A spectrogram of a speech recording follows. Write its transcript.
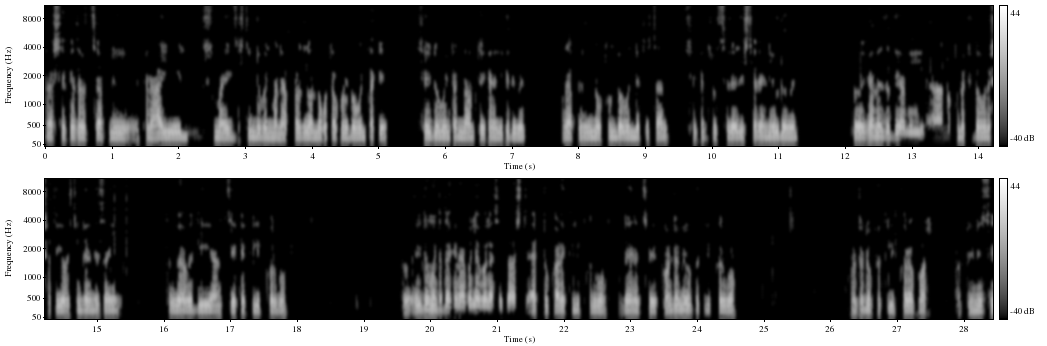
সেক্ষেত্রে হচ্ছে আপনি এখানে I will use my existing domain মানে আপনার যদি অন্য কোথাও কোনো ডোমেন থাকে, সেই ডোমেনটার নামটা এখানে লিখে দেবেন। আর আপনি যদি নতুন ডোমেন নিতে চান, সেক্ষেত্রে হচ্ছে রেজিস্টারে নিউ ডোমেন তো এখানে যদি আমি নতুন একটা ডোমেনের সাথে এই হোস্টিংটা নিতে চাই, তো এইভাবে দিয়ে আমি চেকে ক্লিক করব। তো এই ডোমেনটা দেখেন অ্যাভেলেবেল আছে জাস্ট অ্যাড টু কার্ডে ক্লিক করব। দেন হচ্ছে কন্টিনিউ ক্লিক করব। কন্টিনিউ উপরে ক্লিক করার পর আপনি নিচে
